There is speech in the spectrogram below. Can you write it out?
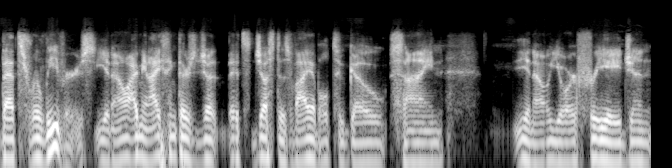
that's relievers you know? I mean i think there's just it's just as viable to go sign you know your free agent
